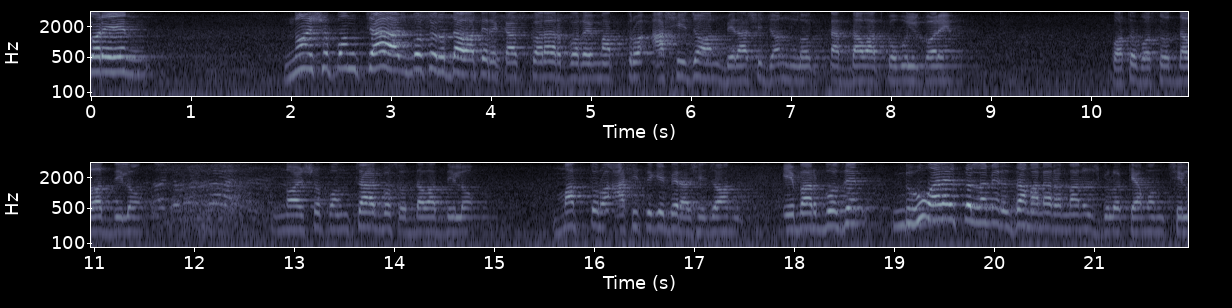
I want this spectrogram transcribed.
করেন। নয়শো পঞ্চাশ বছর দাওয়াতের কাজ করার পরে মাত্র আশি জন, বিরাশি জন লোক তার দাওয়াত কবুল করে। কত বছর দাওয়াত দিল? নয়শো পঞ্চাশ বছর দাওয়াত দিল। মাত্র আশি থেকে বিরাশি জন। এবার বোঝেন নুহু আলাইসাল্লামের জামানার মানুষগুলো কেমন ছিল?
